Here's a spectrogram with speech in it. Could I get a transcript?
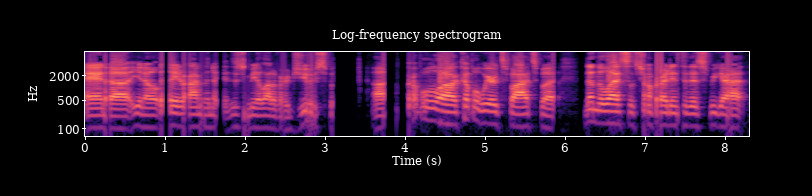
And uh, you know, later on in the night, there's gonna be a lot of our juice. But uh, a couple, a uh, couple weird spots, but nonetheless, let's jump right into this. We got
